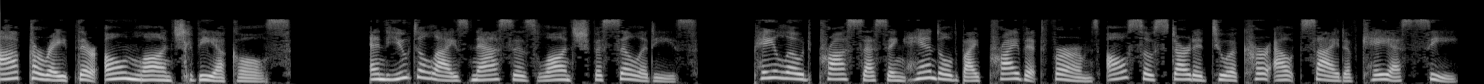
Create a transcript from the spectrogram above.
operate their own launch vehicles and utilize NASA's launch facilities. Payload processing handled by private firms also started to occur outside of KSC.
